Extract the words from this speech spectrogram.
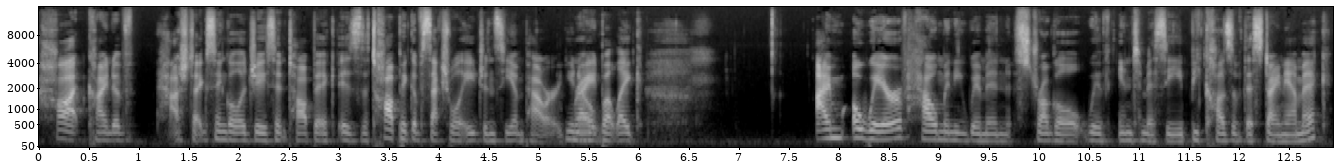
hot kind of hashtag single adjacent topic is the topic of sexual agency and power. You know, Right. but like. I'm aware of how many women struggle with intimacy because of this dynamic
